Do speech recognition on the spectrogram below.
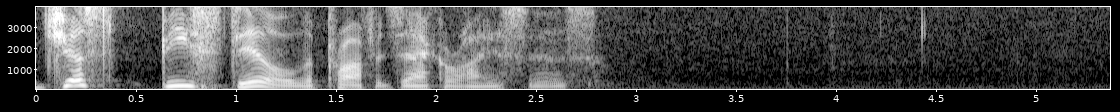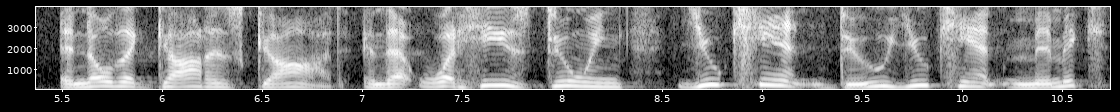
Just be still, the prophet Zechariah says. And know that God is God and that what he's doing, you can't do, you can't mimic,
